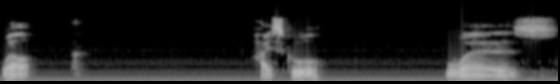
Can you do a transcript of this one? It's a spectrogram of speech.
Well, high school was,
